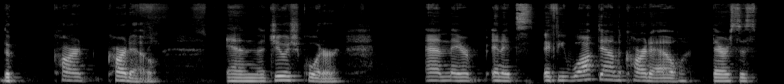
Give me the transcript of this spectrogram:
the Card, Cardo in the Jewish Quarter, and there and it's if you walk down the Cardo, there's this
